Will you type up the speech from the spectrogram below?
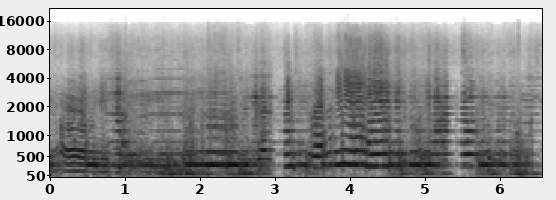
Thank you.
